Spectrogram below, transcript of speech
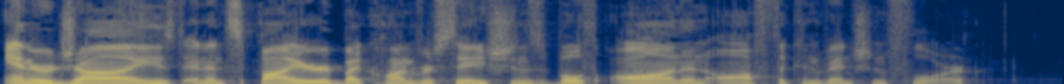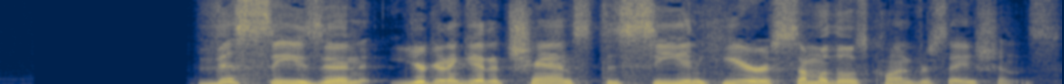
energized and inspired by conversations both on and off the convention floor. This season, you're going to get a chance to see and hear some of those conversations.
